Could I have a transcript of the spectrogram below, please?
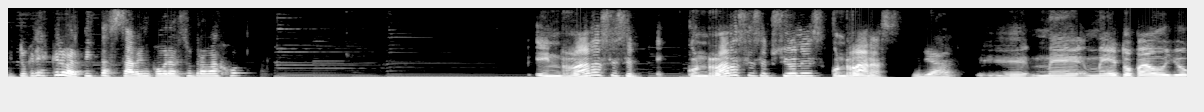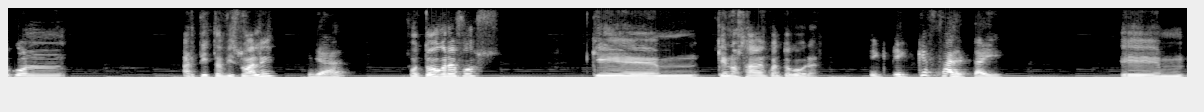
¿Y tú crees que los artistas saben cobrar su trabajo? En raras con raras excepciones, con raras, ¿Ya? eh, me, me he topado yo con artistas visuales, ¿Ya? fotógrafos, que, que no saben cuánto cobrar. ¿Y, y qué falta ahí? Eh,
